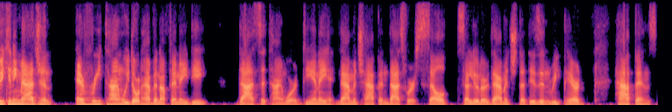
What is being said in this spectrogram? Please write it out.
you can imagine every time we don't have enough NAD, that's the time where DNA damage happens. That's where cell cellular damage that isn't repaired happens.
